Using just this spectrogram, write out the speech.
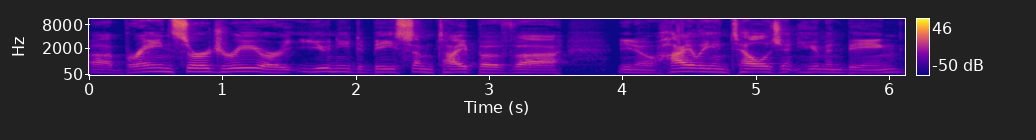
uh, brain surgery, or you need to be some type of, uh, you know, highly intelligent human being,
